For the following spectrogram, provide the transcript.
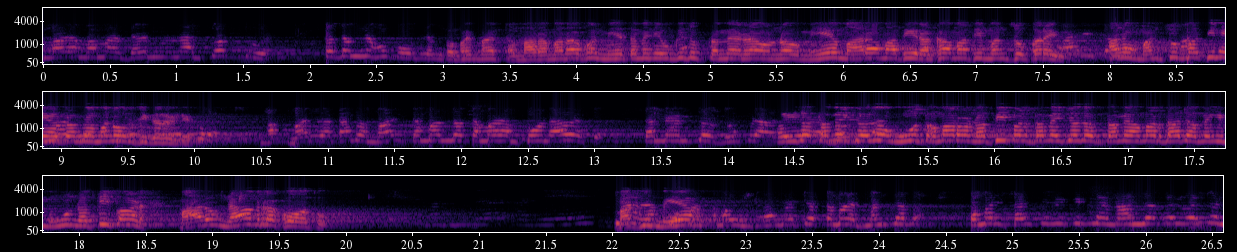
પણ અમારા ધર્મનું નામ ચોકતું હોય. તો તમને શું પ્રોબ્લેમ તો ભાઈ તમારામાં રાખો ને મેં તમને એવું કીધું તમે રહો ન- મેં મારામાંથી રખામાંથી મનસુખ કરાવ્યું અને મનસુખમાંથી નહીં એટલે મેં મનોહરથી કરાવી લીધું મારી વાત સાંભળો મારી સમાજનો તમારા ફોન આવે છે. તમે એમ કહો ઝૂંપડા તમે કહો હું તમારો નથી પણ તમે કહો તમે અમારા દાદા મેં હું નથી પણ મારું નામ રખો હતું. મેં તમારું સર્ટિફિકેટમાં નામ લખેલું ને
